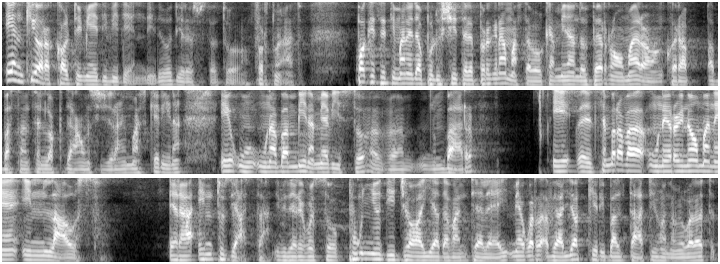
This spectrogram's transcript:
E anch'io ho raccolto i miei dividendi, devo dire, sono stato fortunato. Poche settimane dopo l'uscita del programma stavo camminando per Roma, ero ancora abbastanza in lockdown, si girava in mascherina, e un, una bambina mi ha visto eh, in un bar e eh, sembrava un eroinomane in Laos era entusiasta di vedere questo pugno di gioia davanti a lei. Guardato, aveva gli occhi ribaltati quando mi ha guardato.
